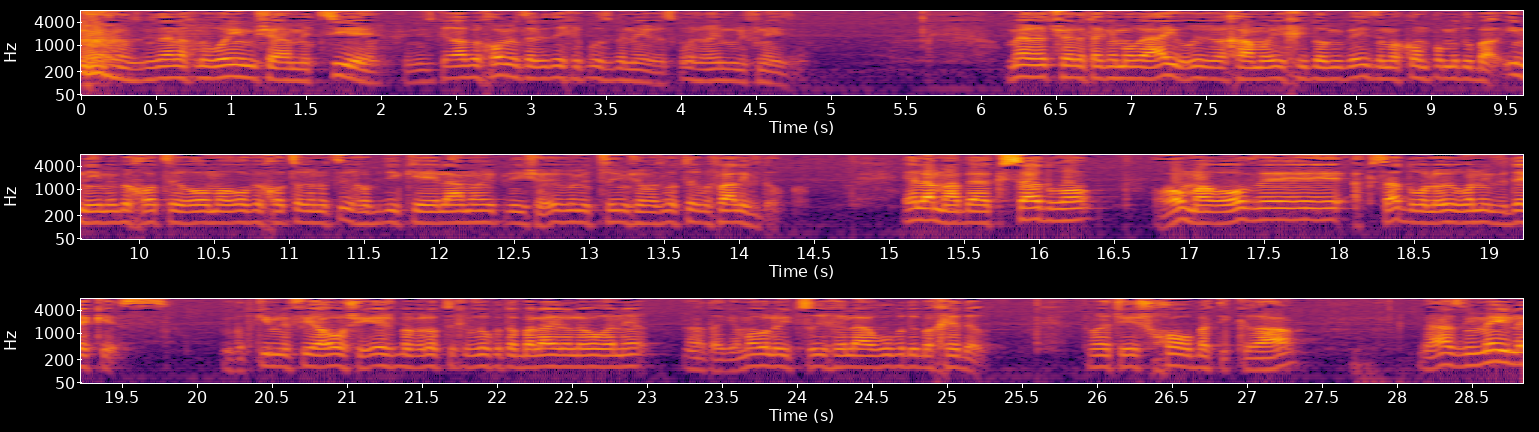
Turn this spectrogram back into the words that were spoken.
אז בזה אנחנו רואים שהמציע שנזכרה בחומץ על ידי חיפוש בנרס, כמו שראינו לפני זה. אומרת, שואלת הגמורה, היי אורי רחם או יחידו, מבאיזה מקום פה מדובר? הנה, אם בחוצר או מרו וחוצר אינו צריך בדיקה, למה מפני שהיו ומצויים שם, אז לא צריך בכלל לבדוק. אלא מה באקסדרו, או מרו ואקסדרו לא עירוני ודקס. בודקים לפי האור שיש בה ולא צריך לבדוק אותה בלילה לאור הנר. אומרת הגמור לא יצריך אלא ערובה בחדר. זאת אומרת שיש חור בתקרה, ואז ממילא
